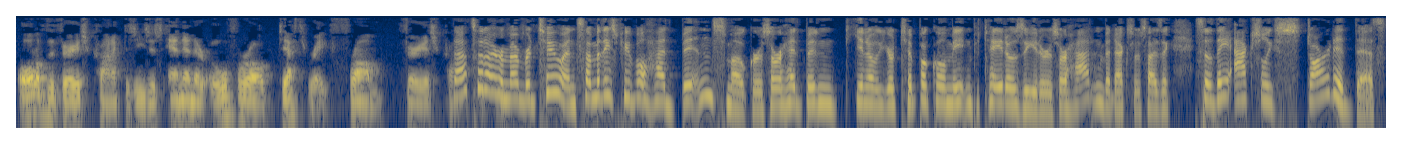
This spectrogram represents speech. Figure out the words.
all of the various chronic diseases and then their overall death rate from various chronic That's what I remember too. And some of these people had been smokers or had been, you know, your typical meat and potatoes eaters or hadn't been exercising. So they actually started this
